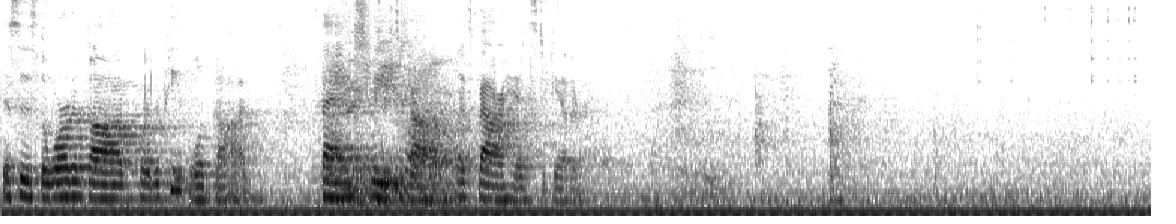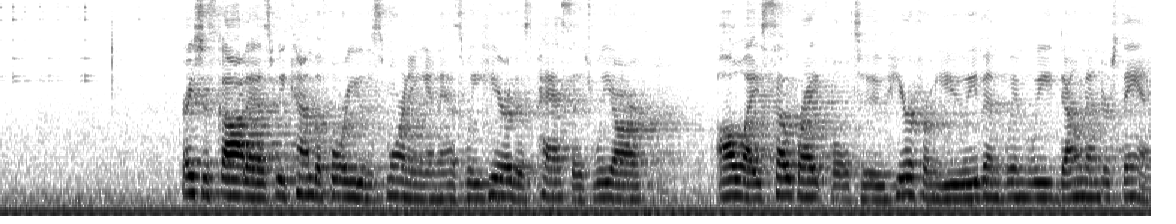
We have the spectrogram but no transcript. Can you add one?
This is the word of God for the people of God. Thanks be to God. Let's bow our heads together. Gracious God, as we come before you this morning and as we hear this passage, we are always so grateful to hear from you, even when we don't understand.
